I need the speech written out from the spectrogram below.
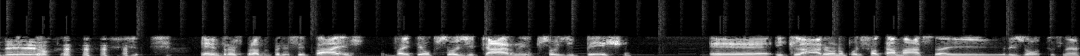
Deu. Entre os pratos principais vai ter opções de carne, opções de peixe é, e claro, não pode faltar massa e risotos, né?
